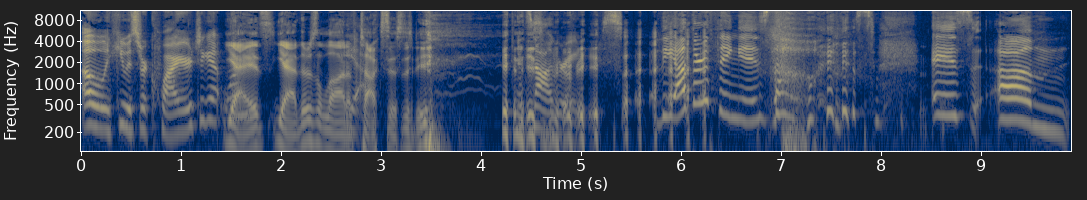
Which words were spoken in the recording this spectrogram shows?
Oh, he was required to get one. yeah, it's yeah. There's a lot of Yeah. toxicity. in It's these not great. movies. the other thing is though is, is um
